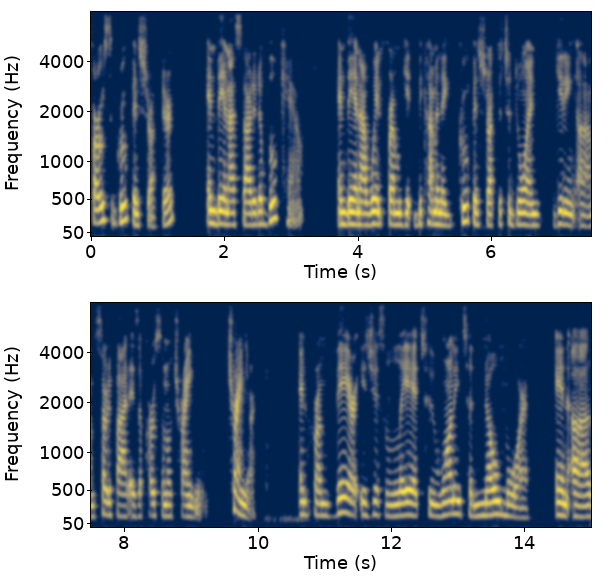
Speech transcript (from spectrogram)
first group instructor. And then I started a boot camp. And then I went from get, becoming a group instructor to doing getting um, certified as a personal training trainer. And from there, it just led to wanting to know more and uh,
